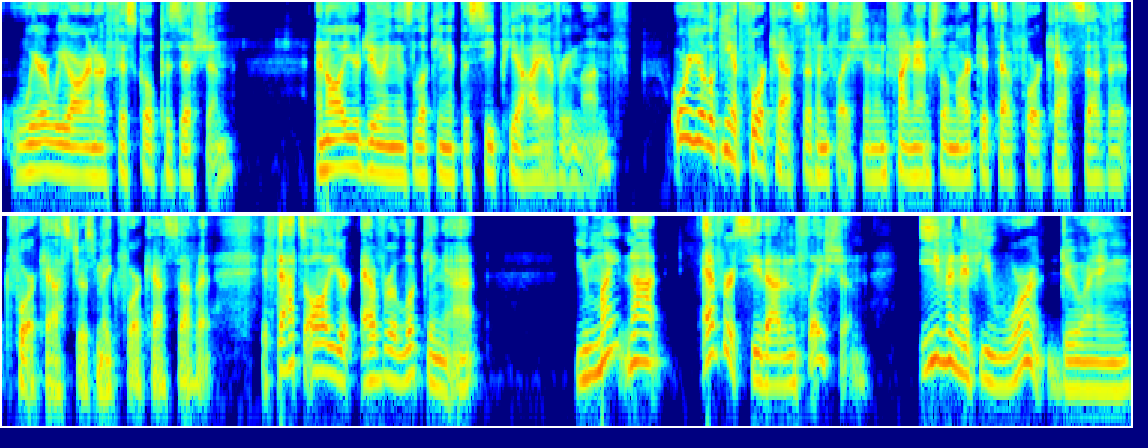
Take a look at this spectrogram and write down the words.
where we are in our fiscal position and all you're doing is looking at the CPI every month or you're looking at forecasts of inflation and financial markets have forecasts of it, forecasters make forecasts of it. If that's all you're ever looking at, you might not ever see that inflation, even if you weren't doing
